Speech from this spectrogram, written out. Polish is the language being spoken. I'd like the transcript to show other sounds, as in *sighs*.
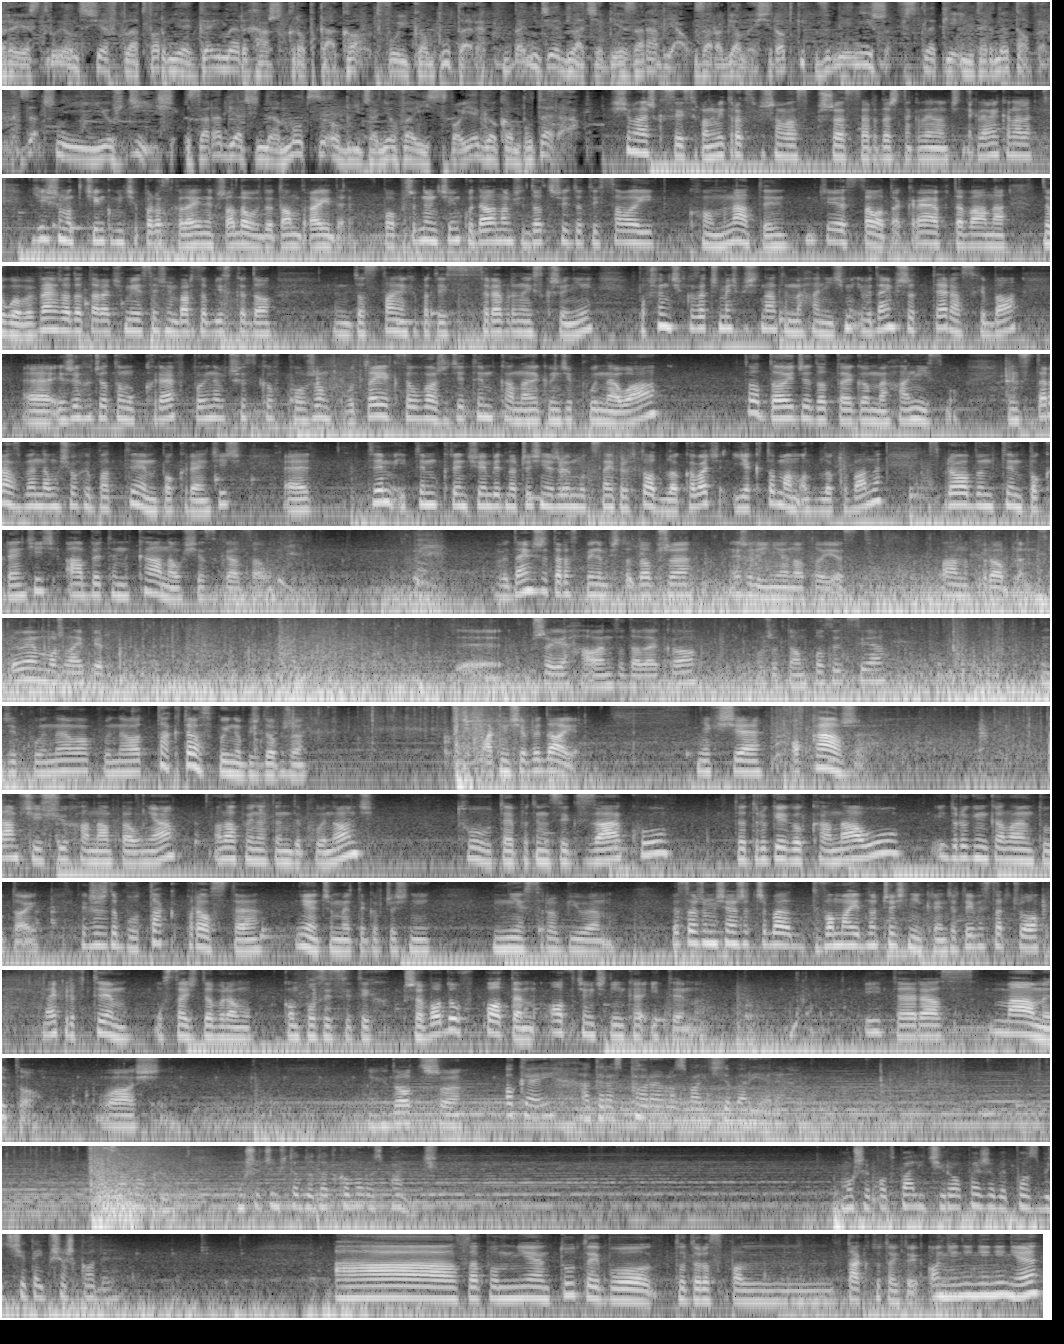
Rejestrując się w platformie gamerhash.com, twój komputer będzie dla ciebie zarabiał. Zarobione środki wymienisz w sklepie internetowym. Zacznij już dziś zarabiać na mocy obliczeniowej swojego komputera. Siemaneczko, z tej strony Mitrox, proszę was serdecznie na kolejny odcinek na moim kanale. W dzisiejszym odcinku będzie po raz kolejny w Shadow of the Tomb Raider. W poprzednim odcinku dało nam się dotrzeć do tej całej komnaty, gdzie jest cała ta krew dawana, do głowy węża dotarać. My jesteśmy bardzo blisko do dostania chyba tej srebrnej skrzyni. Poprzednim odcinku zatrzymaliśmy się na tym mechanizmie i wydaje mi się, że teraz chyba, e, jeżeli chodzi o tą krew, powinno być wszystko w porządku. Bo tutaj jak zauważycie, tym kanałem będzie płynęła, to dojdzie do tego mechanizmu. Więc teraz będę musiał chyba tym pokręcić. E, tym i tym kręciłem jednocześnie, żeby móc najpierw to odblokować. Jak to mam odblokowane, spróbowałbym tym pokręcić, aby ten kanał się zgadzał. Wydaje mi się, że teraz powinno być to dobrze. Jeżeli nie, no to jest pan problem. Spróbujemy może najpierw... Przejechałem za daleko. Może tą pozycję. Będzie płynęła, płynęła. Tak, teraz powinno być dobrze. Tak mi się wydaje. Niech się okaże. Tam się już jucha napełnia. Ona powinna tędy płynąć. Tutaj po tym zygzaku. Do drugiego kanału. I drugim kanałem tutaj. Także, że to było tak proste. Nie wiem, czemu ja tego wcześniej nie zrobiłem. To, że myślałem, że trzeba dwoma jednocześnie kręcić. A tutaj wystarczyło najpierw tym ustalić dobrą kompozycję tych przewodów, potem odciąć linkę i tym. I teraz mamy to. Właśnie. Niech dotrze. Okej, a teraz pora rozwalić tę barierę. Za mokro. Muszę czymś to dodatkowo rozpalić. Muszę podpalić ropę, żeby pozbyć się tej przeszkody. A, zapomniałem, tutaj było to do rozpal... Tak, tutaj, tutaj. O nie, nie, nie, nie, nie.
